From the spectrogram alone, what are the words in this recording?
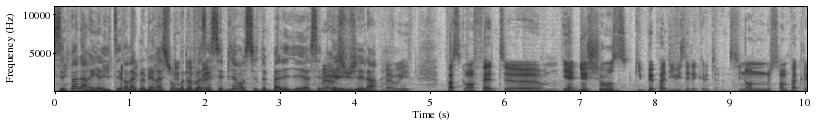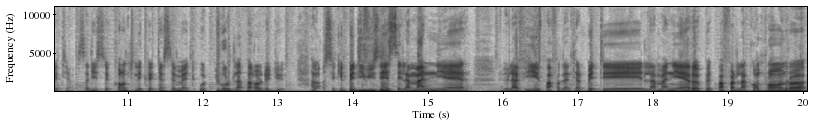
C'est pas la réalité dans l'agglomération grenobloise et c'est bien aussi de balayer euh, ces Ben oui. préjugés-là. Ben oui, parce qu'en fait, euh, il y a deux choses qui ne peuvent pas diviser les chrétiens. Sinon, nous ne sommes pas chrétiens. C'est-à-dire, c'est quand les chrétiens se mettent autour de la parole de Dieu. Alors, ce qui peut diviser, c'est la manière de la vivre, parfois de l'interpréter, la manière euh, peut-être parfois de la comprendre.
